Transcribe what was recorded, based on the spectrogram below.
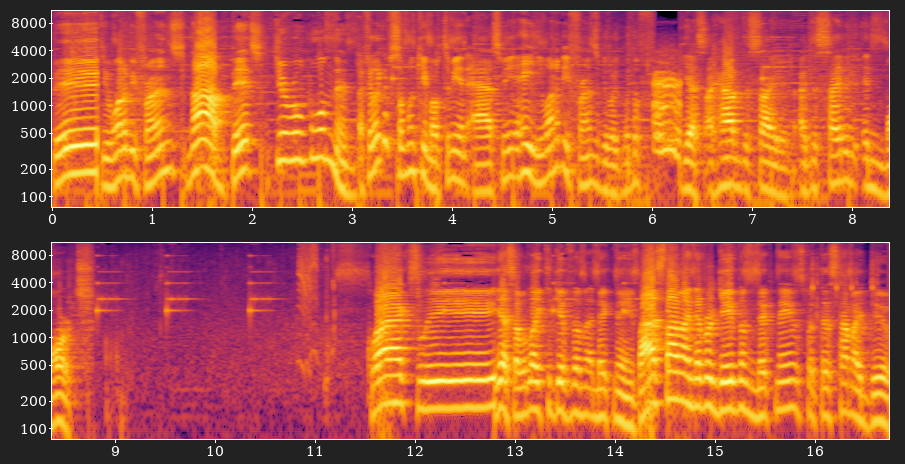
Bitch. Do you want to be friends? Nah, bitch. You're a woman. I feel like if someone came up to me and asked me, hey, you want to be friends? I'd be like, what the f? Yes, I have decided. I decided in March. Quaxly! Yes, I would like to give them a nickname. Last time I never gave them nicknames, but this time I do.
